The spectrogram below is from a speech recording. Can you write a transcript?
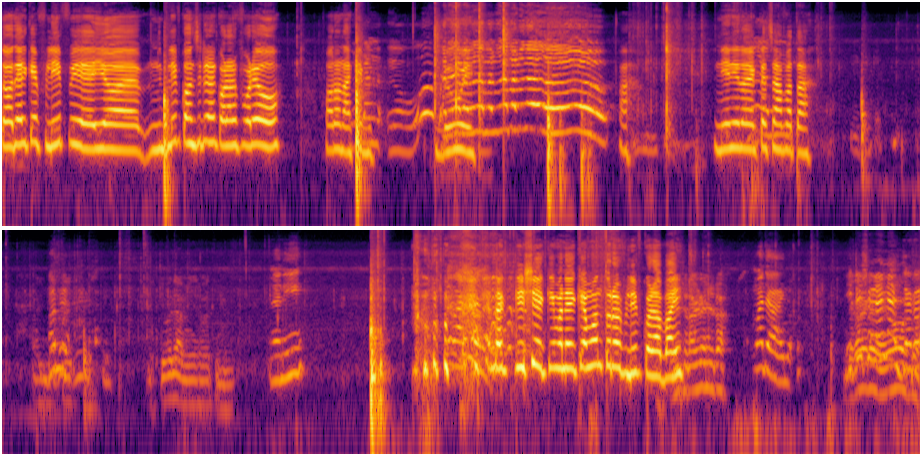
তো ওদেরকে ফ্লিপ ফ্লিপ কনসিডার করার পরেও হলো নাকি দুই নিয়ে নিল একটা চা পাতা আমি এটা কিসে? কি মানে কেমন তোরা ফ্লিপ করা ভাই? হয় না এটা শোনা না জায়গা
